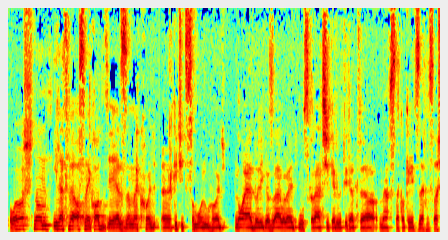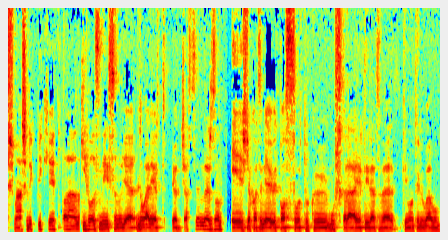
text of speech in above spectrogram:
olvasnom. Illetve azt még hadd jegyezzem meg, hogy kicsit szomorú, hogy Noelből igazából egy muszkalát sikerült, illetve a Mavs-nek a 2020-as második pikét talán kihozni, hiszen ugye Noelért jött Justin Anderson, és gyakorlatilag őt passzoltuk muszkaláért, Maguire-t, illetve Timothy Luau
